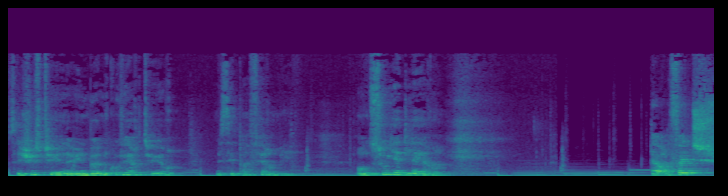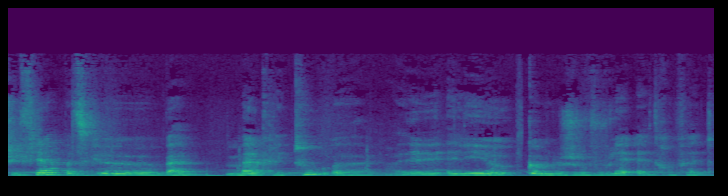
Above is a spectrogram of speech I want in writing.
C'est juste une, bonne couverture, mais c'est pas fermé. En dessous, il y a de l'air. Euh, En fait, je suis fière parce que bah, malgré tout, euh, elle, est euh, comme je voulais être en fait.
